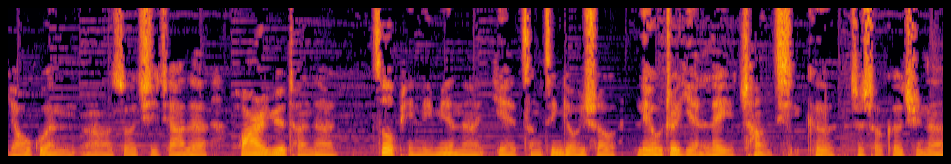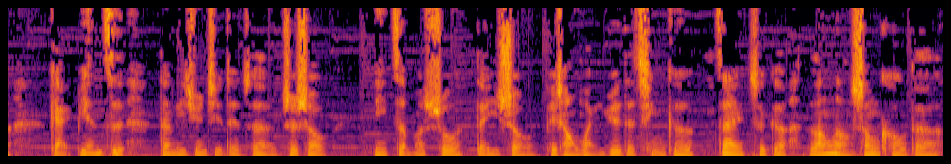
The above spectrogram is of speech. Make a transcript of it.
摇滚啊所起家的花儿乐团的作品里面呢，也曾经有一首《流着眼泪唱起歌》。这首歌曲呢，改编自邓丽君姐的这这首。你怎么说的一首非常婉约的情歌，在这个朗朗上口的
